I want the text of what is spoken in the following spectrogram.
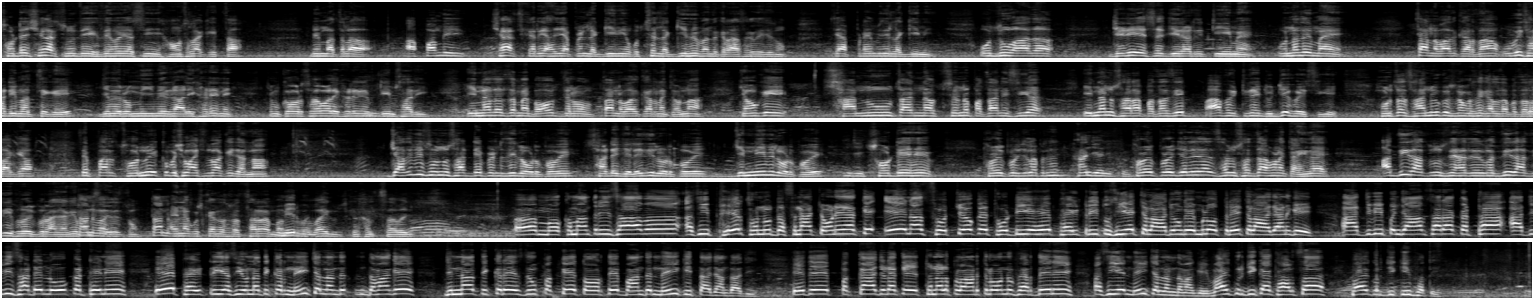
ਤੁਹਾਡੇ ਸੰਘਰਸ਼ ਨੂੰ ਦੇਖਦੇ ਹੋਏ ਅਸੀਂ ਹੌਸਲਾ ਕੀਤਾ ਵੀ ਮਤਲਬ ਆਪਾਂ ਵੀ ਸੰਘਰਸ਼ ਕਰੀਏ, ਹਜੇ ਆਪਣੀ ਲੱਗੀ ਨਹੀਂ, ਉੱਥੇ ਲੱਗੀ ਹੋਈ ਬੰਦ ਕਰਾ ਸਕਦੇ ਜਦੋਂ, ਤੇ ਆਪਣੇ ਵੀ ਲੱਗੀ ਨਹੀਂ। ਉਦੋਂ ਬਾਅਦ ਜਿਹੜੀ ਇਸ ਜੀਰਾ ਦੀ ਟੀਮ ਹੈ, ਉਹਨਾਂ ਦੇ ਮੈਂ ਧੰਨਵਾਦ ਕਰਦਾ, ਉਹ ਵੀ ਸਾਡੀ ਮਦਦ ਤੇ ਗਏ। ਜਿਵੇਂ ਰੋਮੀ ਜੀ ਮੇਰੇ ਨਾਲ ਹੀ ਖੜੇ ਨੇ, ਚਮਕੌਰ ਸਾਹਿਬ ਵਾਲੇ ਖੜੇ ਨੇ ਟੀਮ ਸਾਰੀ। ਇਹਨਾਂ ਦਾ ਤਾਂ ਮੈਂ ਬਹੁਤ ਦਿਲੋਂ ਧੰਨਵਾਦ ਕਰਨਾ ਚਾਹੁੰਦਾ, ਕਿਉਂਕਿ ਸਾਨੂੰ ਤਾਂ ਇੰਨਾ ਉੱਥੇ ਨੂੰ ਪਤਾ ਨਹੀਂ ਸੀਗਾ। ਇਹਨਾਂ ਨੂੰ ਸਾਰਾ ਪਤਾ ਸੀ ਆਹ ਫੈਕਟਰੀ ਨਾਲ ਜੂਝੇ ਹੋਏ ਸੀਗੇ। ਹੁਣ ਤਾਂ ਸਾਨੂੰ ਵੀ ਕੁਛ ਨਾ ਕੁਛ ਗੱਲ ਦਾ ਪਤਾ ਲੱਗ ਗਿਆ। ਤੇ ਪਰ ਤੁਹਾਨੂੰ ਇੱਕ ਵਿਸ਼ਵਾਸ ਦਿਵਾ ਕੇ ਜਾਣਾ ਜਦ ਵੀ ਤੁਹਾਨੂੰ ਸਾਡੇ ਪਿੰਡ ਦੀ ਲੋੜ ਪਵੇ ਸਾਡੇ ਜ਼ਿਲ੍ਹੇ ਦੀ ਲੋੜ ਪਵੇ ਜਿੰਨੀ ਵੀ ਲੋੜ ਪਵੇ ਤੁਹਾਡੇ ਇਹ ਫਿਰੋਜ਼ਪੁਰ ਜ਼ਿਲ੍ਹਾ ਪੈਂਦਾ ਹਾਂਜੀ ਹਾਂਜੀ। ਫਿਰੋਜ਼ਪੁਰ ਜ਼ਿਲ੍ਹੇ ਦਾ ਸਾਨੂੰ ਸੱਦਾ ਹੋਣਾ ਚਾਹੀਦਾ ਹੈ। ਅੱਧੀ ਰਾਤ ਨੂੰ ਸੁਨੇਹਾ ਦੇ ਦੂੰਗਾ ਅੱਧੀ ਰਾਤ ਹੀ ਫਿਰੋਜ਼ਪੁਰ ਆ ਜਾਾਂਗੇ ਧੰਨਵਾਦ। ਤੋਂ ਧੰਨਵਾਦ। ਇੰਨਾ ਕੁਝ ਕਹਿੰਦਾ ਤੁਹਾਡਾ ਸਾਰਾ ਮਿਹਰਬਾਨੀ। ਵਾਹਿਗੁਰੂ ਜੀ ਕਾ ਖਾਲਸਾ ਵਾਹਿਗੁਰੂ ਜੀ ਕੀ ਫਤਿਹ। ਅ, ਮੁੱਖ ਮੰਤਰੀ ਸਾਹਿਬ ਅਸੀਂ ਫੇਰ ਤੁਹਾਨੂੰ ਦੱਸਣਾ ਚਾਹੁੰਦੇ ਆ ਕਿ ਇਹ ਨਾ ਸੋਚਿਓ ਕਿ ਤੁਹਾਡੀ ਇਹ ਫੈਕਟਰੀ ਤੁਸੀਂ ਇਹ ਚਲਾ ਜਾਓਗੇ ਮਲਹੋਤਰੇ ਚਲਾ ਜਾਣਗੇ ਅੱਜ ਵੀ ਪੰਜਾਬ ਸਾਰਾ ਇਕੱਠਾ ਅੱਜ ਵੀ ਸਾਡੇ ਲੋਕ ਇਕੱਠੇ ਨੇ। ਇਹ ਫੈਕਟਰੀ ਅਸੀਂ ਉਹਨਾਂ ਤੱਕ ਨਹੀਂ ਚੱਲਣ ਦੇ- ਦੇਵਾਂਗੇ, ਜਿੰਨਾ ਤੱਕ ਇਸ ਨੂੰ ਪੱਕੇ ਤੌਰ ਤੇ ਬੰਦ ਨਹੀਂ ਕੀਤਾ ਜਾਂਦਾ ਜੀ। ਇਹਦੇ ਪੱਕਾ ਜਿਹੜਾ ਕਿ ਇੱਥੋਂ ਨਾਲ ਪਲਾਂਟ ਚਲਾਉਣ ਨੂੰ ਫਿਰਦੇ ਨੇ, ਅਸੀਂ ਇਹ ਨਹੀਂ ਚੱਲਣ ਦੇਵਾਂਗੇ। ਵਾਹਿਗੁਰੂ ਜੀ ਕਾ ਖਾਲਸਾ, ਵਾਹਿਗੁਰੂ ਜੀ ਕੀ ਫਤਿਹ।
